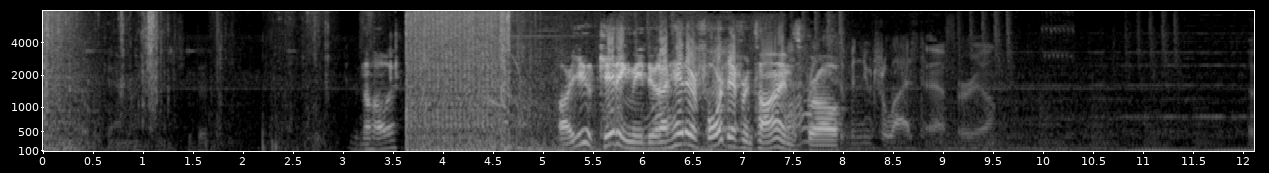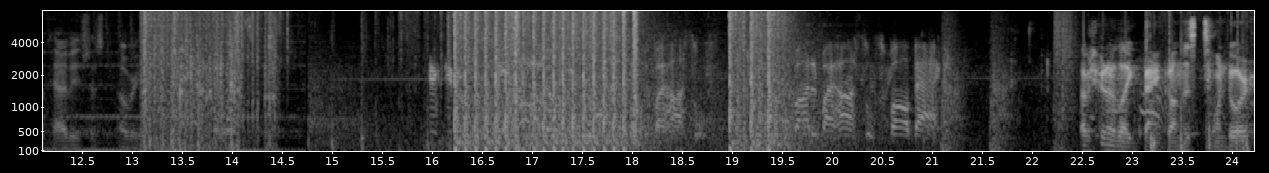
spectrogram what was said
Killed the camera. Yeah, she did. In the hallway? Are you kidding me, dude? I hit her four different times, oh, bro. Neutralized. Yeah, for real. So Cabby's just over here. Spotted by hostiles. Spotted by hostiles. Fall back. I'm just gonna like bank on this one door.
